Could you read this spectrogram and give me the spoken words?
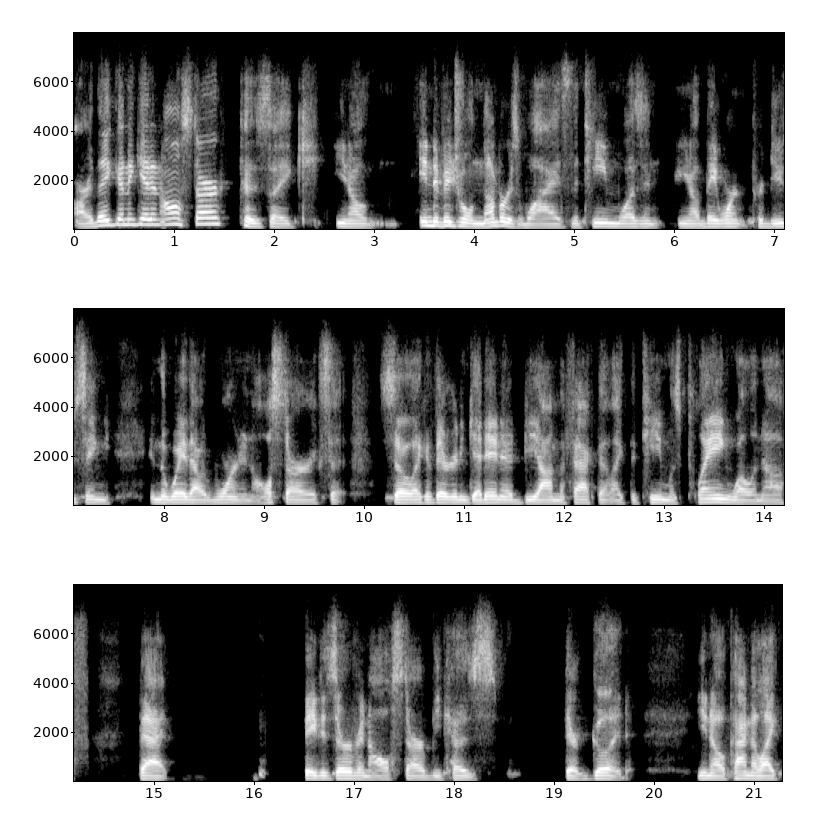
"Are they going to get an All Star?" Because like you know, individual numbers wise, the team wasn't you know they weren't producing in the way that would warrant an All Star. Except so like if they were going to get in, it'd be on the fact that like the team was playing well enough that they deserve an All Star because they're good. You know, kind of like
